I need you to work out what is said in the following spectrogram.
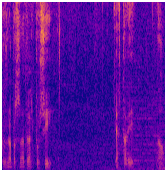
pues una persona trans, pues sí. Ja està bé, no?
